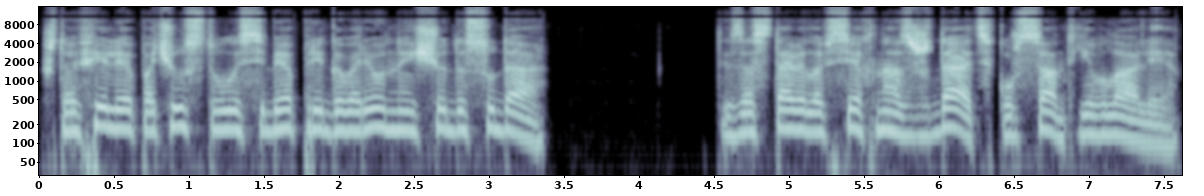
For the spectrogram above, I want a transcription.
что Офелия почувствовала себя приговоренной еще до суда. Ты заставила всех нас ждать, курсант Евлалия».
